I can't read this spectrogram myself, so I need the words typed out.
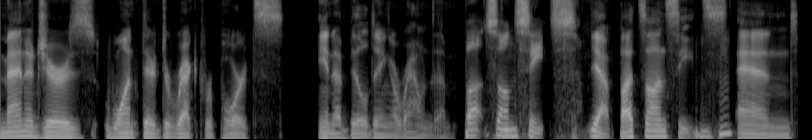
managers want their direct reports in a building around them. Butts on seats. Yeah, butts on seats. Mhm. And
